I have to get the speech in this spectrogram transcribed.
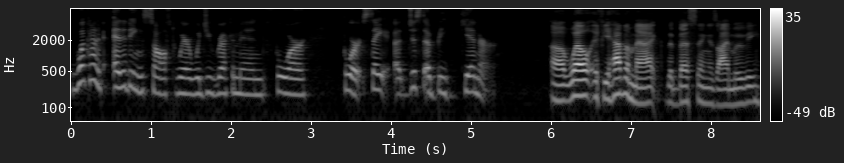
What kind of editing software would you recommend for for say uh, just a beginner? Uh, well, if you have a Mac, the best thing is iMovie.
